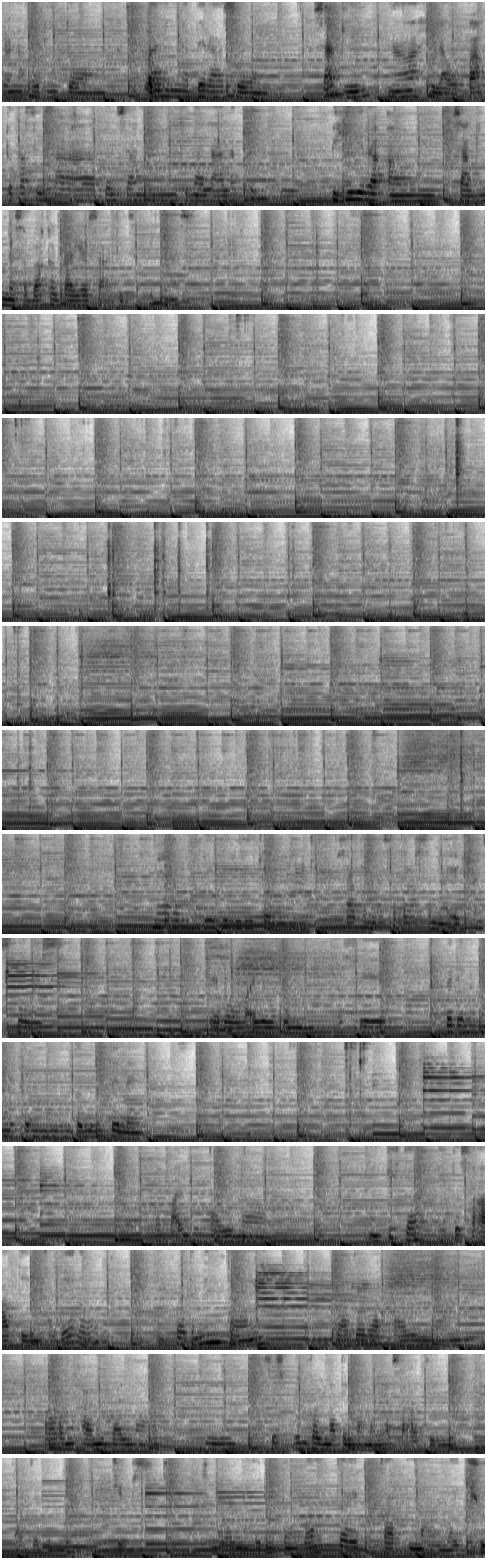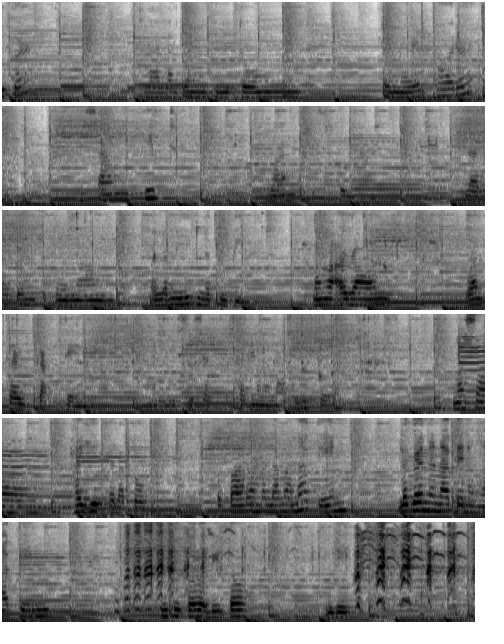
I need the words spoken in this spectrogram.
meron ako dito anim na pirasong saging na hilaw pa. Ito kasi sa bansang kinalalagyan ko, bihira ang saging na saba kagaya sa atin sa Pinas. Merong nabibili dito saging na saba sa mga Asian stores. Pero ayaw ko nun kasi pwede naman itong gamitin eh. Papainit tayo ng mantika ito sa ating kaldero. For the meantime, gagawa tayo ng parang cannibal na i-sprinkle natin mamaya sa ating gagawin chips. Ako ditong 1 third cup ng white sugar. Lalagyan ko nitong turmeric powder. Isang whipped 1 teaspoon lang. Lalagyan ko ito ng malamig na tubig. Mga around 1 third cup din. Isiset aside muna natin ito. Nasa high heat pala to. So, para malaman natin, lagyan na natin ang ating hindi turo dito. Hindi.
